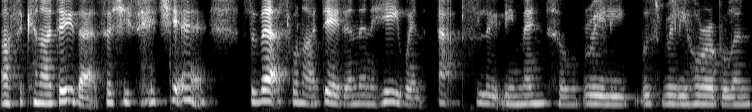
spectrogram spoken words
I said, Can I do that? So she said, Yeah. So that's when I did. And then he went absolutely mental, really was really horrible. And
